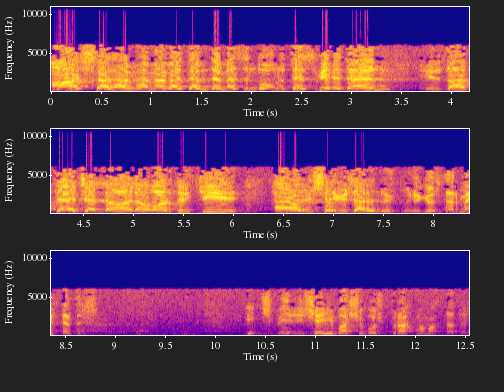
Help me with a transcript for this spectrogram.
ağaçlar hemheme ve demdemesinde onu tesbih eden bir zat-ı ecelle ala vardır ki her şey üzerinde hükmünü göstermektedir. Hiçbir şeyi başıboş bırakmamaktadır.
